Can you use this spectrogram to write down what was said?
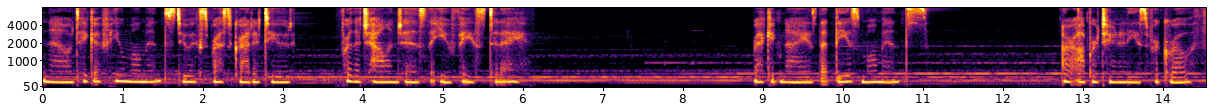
Now take a few moments to express gratitude for the challenges that you faced today. Recognize that these moments are opportunities for growth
